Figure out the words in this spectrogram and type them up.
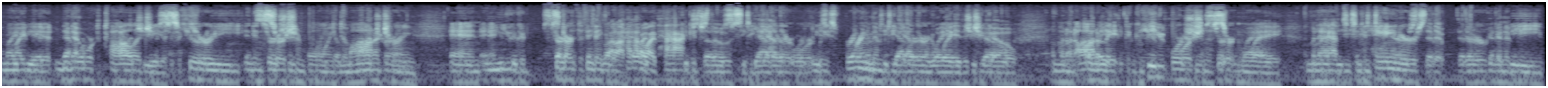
might be a network topology, a security insertion point, a monitoring, and, and you could start to think about how do I package those together or at least bring them together in a way that you go, I'm going to automate the compute portion a certain way, I'm going to have these containers that, that are going to be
